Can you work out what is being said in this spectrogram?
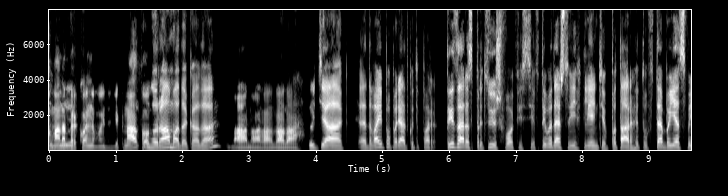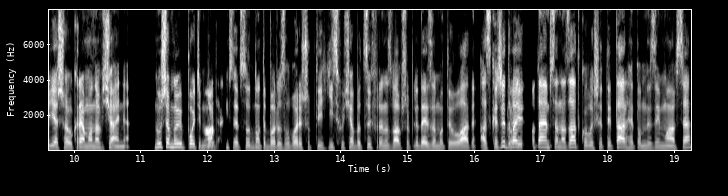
у мене прикольно вид вікна. Панорама така, да? Да, да, да, да, да. Крутяк. Е, Давай по порядку тепер. Ти зараз працюєш в офісі, ти ведеш своїх клієнтів по таргету, в тебе є своє ще окремо навчання. Ну, ще ми потім Так. все одно тебе розговорю, щоб ти якісь хоча б цифри назвав, щоб людей замотивувати. А скажи, давай відмотаємося назад, коли ще ти таргетом не займався.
